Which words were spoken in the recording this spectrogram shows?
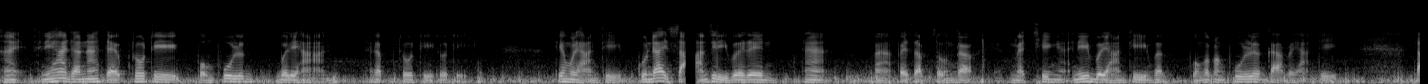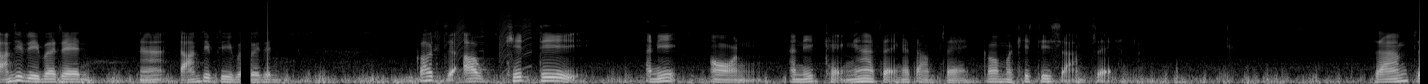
ไอ้อันนี้ห้าชั้นนะ แต่โทษทีผมพูดเรื่องบริหารนะครับ โทษทีโทษทีเรื่องบริหารทีคุณได้สามสี่เปอร์เซ็นต์นะฮะไปสับสนกับแมทชิ่งอันนี้บริหารทีมครับผมกำลังพูดเรื่องการบริหารทีมสามสิบสี่เปอร์เซ็นต์นะสามสิบสี่เปอร์เซ็นต์ก็จะเอาคิดที่อันนี้ อ่อน อันนี้แข็งห้าแสนกับสามแสนก็มาคิดที่สามแสนสามแส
